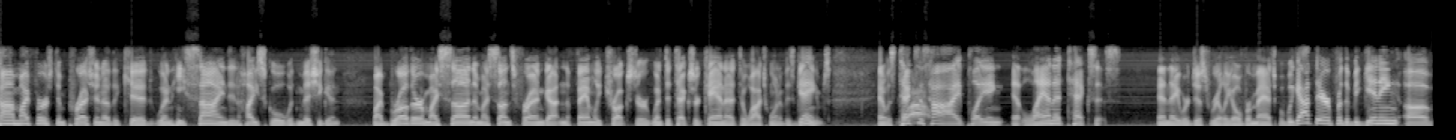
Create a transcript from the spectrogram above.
Tom, my first impression of the kid when he signed in high school with Michigan, my brother, my son, and my son's friend got in the family truckster, went to Texarkana to watch one of his games. And it was Texas Wow. High playing Atlanta, Texas. And they were just really overmatched. But we got there for the beginning of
